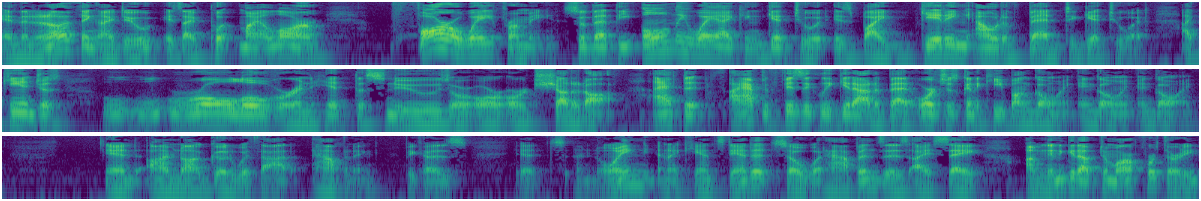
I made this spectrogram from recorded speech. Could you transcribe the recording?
And then another thing I do is I put my alarm far away from me so that the only way I can get to it is by getting out of bed to get to it. I can't just l- roll over and hit the snooze or, or, or shut it off. I have to I have to physically get out of bed or it's just going to keep on going and going and going and I'm not good with that happening because it's annoying and I can't stand it. So what happens is I say I'm going to get up tomorrow at 4:30,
